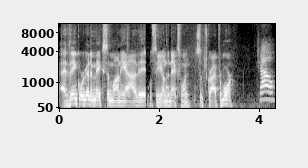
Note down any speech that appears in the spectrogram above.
I think we're going to make some money out of it. We'll see you on the next one. Subscribe for more. Ciao.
